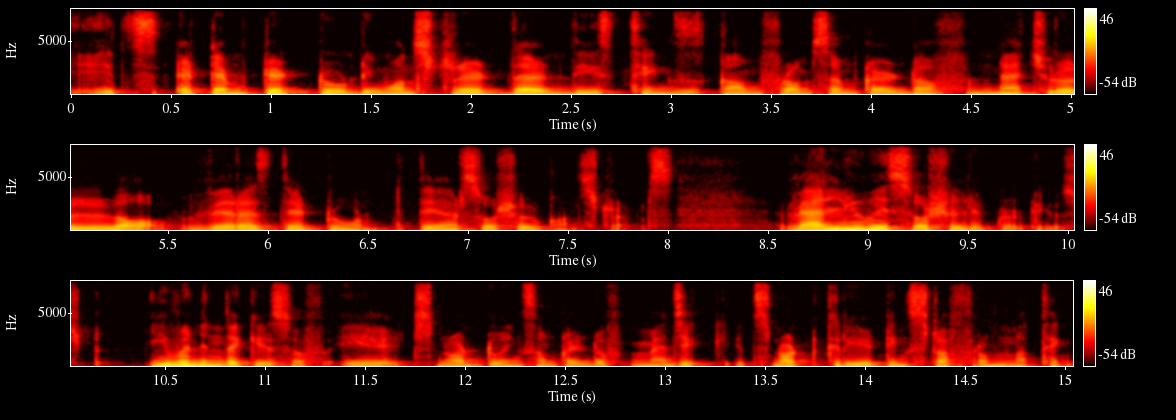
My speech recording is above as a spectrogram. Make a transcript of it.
it's attempted to demonstrate that these things come from some kind of natural law, whereas they don't. They are social constructs. Value is socially produced. Even in the case of AI, it's not doing some kind of magic. It's not creating stuff from nothing.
